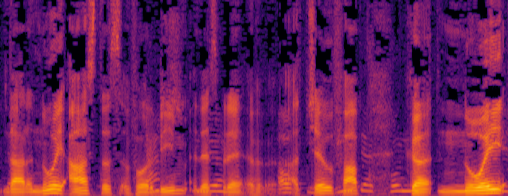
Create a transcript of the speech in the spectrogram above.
Dar noi astăzi vorbim despre uh, acel fapt că noi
